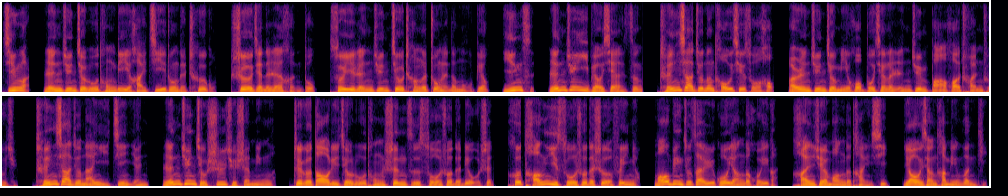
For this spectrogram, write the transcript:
今二人均就如同利害集中的车果，射箭的人很多，所以人均就成了众人的目标。因此，人均一表现而增，臣下就能投其所好；而人均就迷惑不清了，人均把话传出去，臣下就难以进言，人均就失去神明了。这个道理就如同申子所说的六肾和唐毅所说的射飞鸟，毛病就在于国阳的悔改，韩宣王的叹息。要想探明问题，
